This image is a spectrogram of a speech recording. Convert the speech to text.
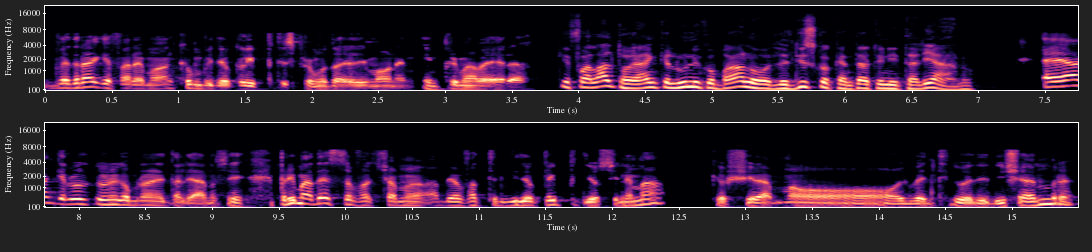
vedrai che faremo anche un videoclip di Spremutare di Limone in primavera. Che fra l'altro è anche l'unico brano del disco cantato in italiano. È anche l'unico brano italiano, sì. Prima adesso facciamo, abbiamo fatto il videoclip di O Cinema che usciremo il 22 di dicembre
